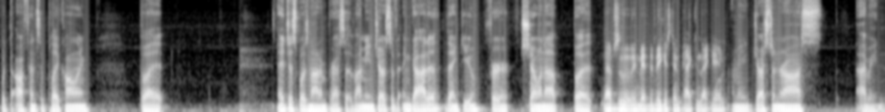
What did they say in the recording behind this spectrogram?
with the offensive play calling, but it just was not impressive. I mean, Joseph Ngata, thank you for showing up, but Absolutely made the biggest impact in that game. I mean, Justin Ross, I mean,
